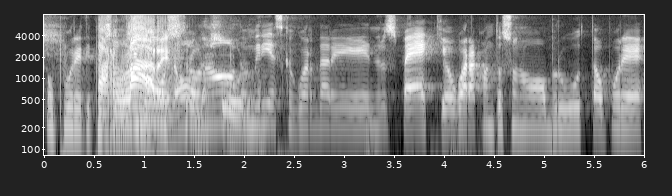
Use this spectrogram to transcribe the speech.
Oppure tipo parlare, mostro, no, no non mi riesco a guardare nello specchio, guarda quanto sono brutta, oppure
